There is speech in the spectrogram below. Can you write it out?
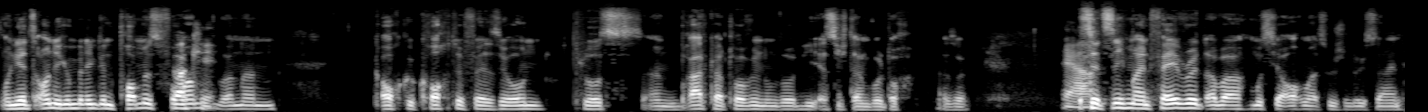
Und jetzt auch nicht unbedingt in Pommesform, okay. sondern auch gekochte Version plus ähm, Bratkartoffeln und so, die esse ich dann wohl doch. Also ja. ist jetzt nicht mein Favorite, aber muss ja auch mal zwischendurch sein.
